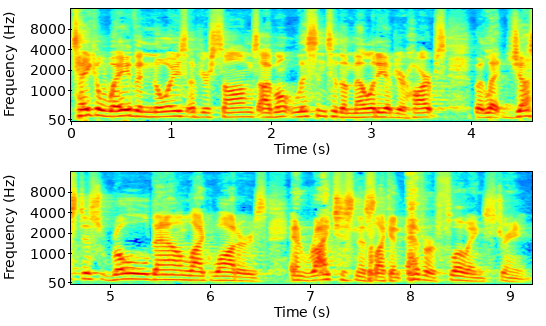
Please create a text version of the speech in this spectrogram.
Take away the noise of your songs. I won't listen to the melody of your harps, but let justice roll down like waters and righteousness like an ever flowing stream.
